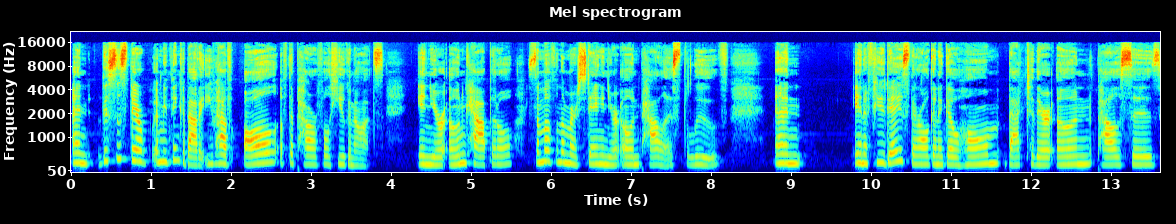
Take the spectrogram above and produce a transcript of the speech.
And this is their, I mean, think about it. You have all of the powerful Huguenots in your own capital. Some of them are staying in your own palace, the Louvre. And in a few days, they're all going to go home, back to their own palaces,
